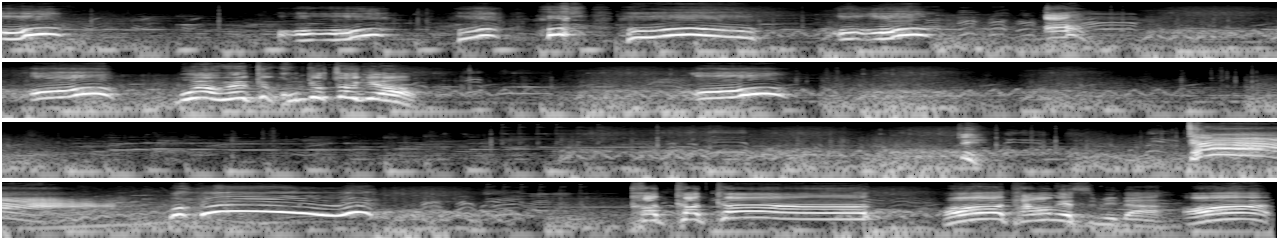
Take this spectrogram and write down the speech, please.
어? 어? 어? 어? 어? 어? 어? 아! 어? 뭐야 왜 이렇게 공격적이야? 컷, 컷, 컷! 어, 당황했습니다. 아,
